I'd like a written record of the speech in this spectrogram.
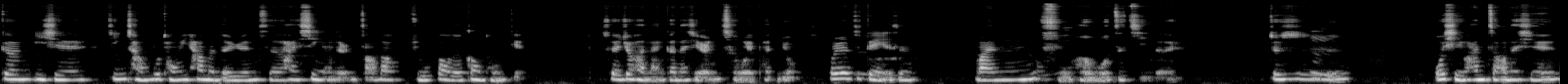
跟一些经常不同意他们的原则和信仰的人找到足够的共同点。所以就很难跟那些人成为朋友。我觉得这点也是蛮符合我自己的，就是我喜欢找那些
